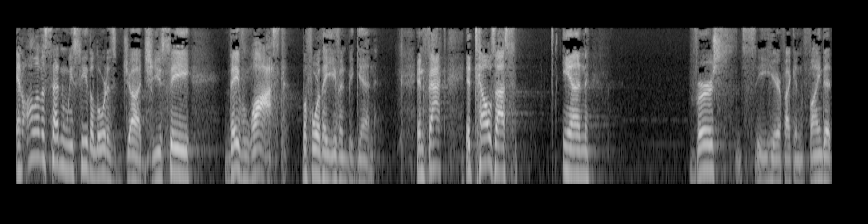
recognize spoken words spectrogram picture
and all of a sudden we see the Lord as judge. You see, they've lost before they even begin. In fact, it tells us in verse, see here if I can find it,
